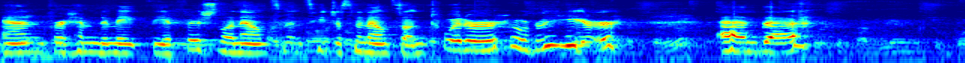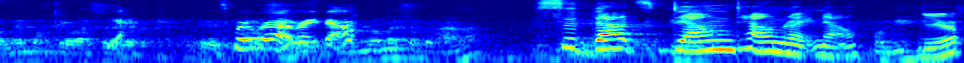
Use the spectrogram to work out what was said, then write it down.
and for him to make the official announcements, he just announced on Twitter over here, and uh, yeah, that's where we're at right now. So that's downtown right now. Yep.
